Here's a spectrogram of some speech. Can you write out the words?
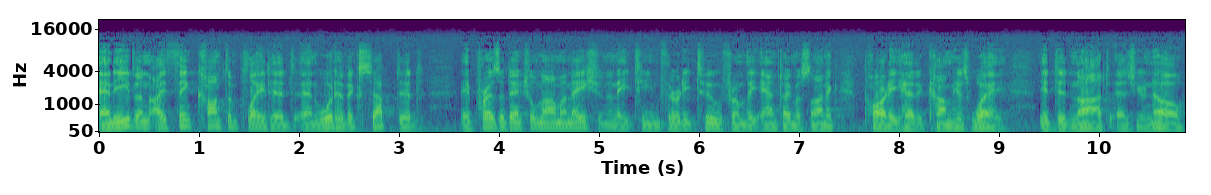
and even, I think, contemplated and would have accepted a presidential nomination in 1832 from the anti-Masonic party had it come his way. It did not, as you know.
